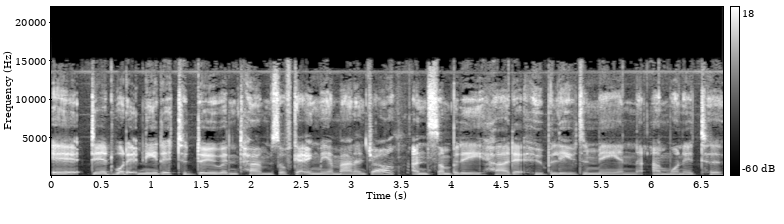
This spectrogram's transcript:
it did what it needed to do in terms of getting me a manager and somebody heard it who believed in me and, and wanted to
